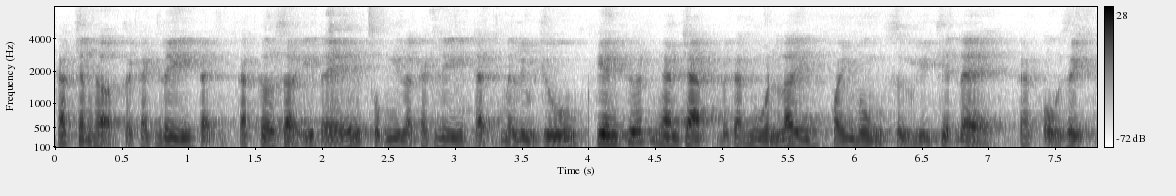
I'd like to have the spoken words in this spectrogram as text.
các trường hợp phải cách ly tại các cơ sở y tế cũng như là cách ly tại nơi lưu trú, kiên quyết ngăn chặn với các nguồn lây, khoanh vùng xử lý triệt đề các ổ dịch.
